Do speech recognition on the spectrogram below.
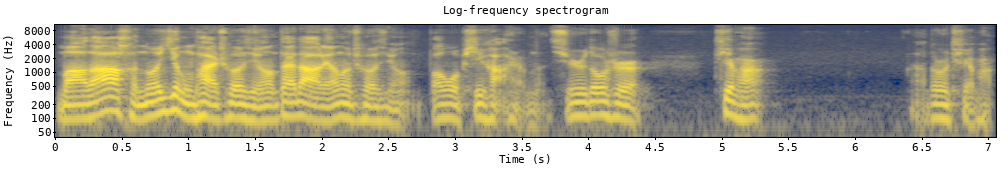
马达很多硬派车型带大梁的车型，包括皮卡什么的，其实都是贴牌啊，都是贴牌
